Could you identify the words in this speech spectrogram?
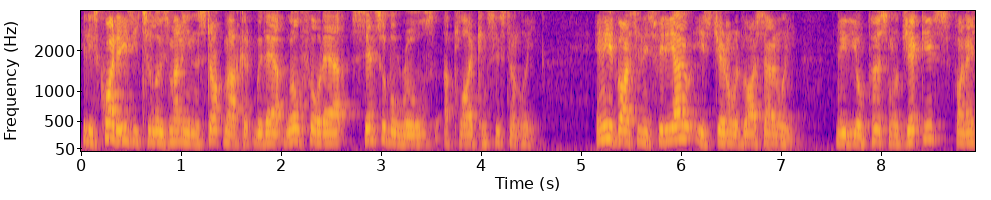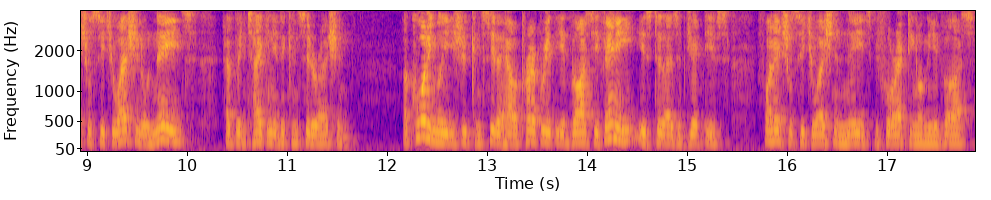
It is quite easy to lose money in the stock market without well thought out, sensible rules applied consistently. Any advice in this video is general advice only. Neither your personal objectives, financial situation, or needs have been taken into consideration. Accordingly, you should consider how appropriate the advice, if any, is to those objectives, financial situation, and needs before acting on the advice.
